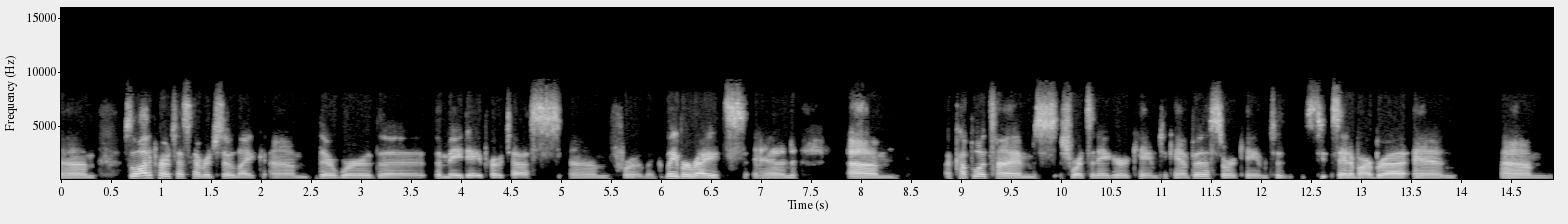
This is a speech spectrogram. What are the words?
Um, so a lot of protest coverage. So like um, there were the the May Day protests um, for like labor rights, and um, a couple of times Schwarzenegger came to campus or came to Santa Barbara, and um,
